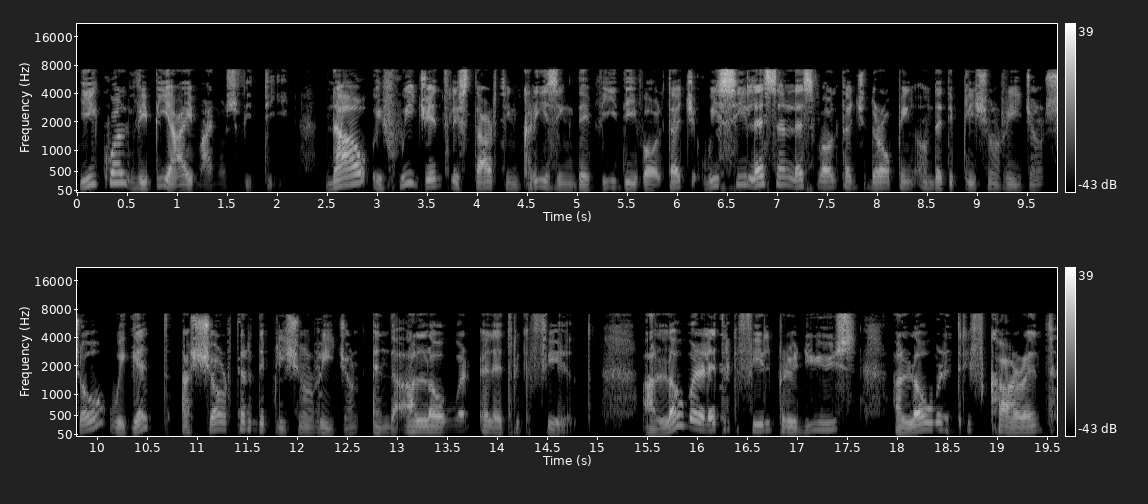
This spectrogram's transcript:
equal VBI minus VD. Now, if we gently start increasing the VD voltage, we see less and less voltage dropping on the depletion region, so we get a shorter depletion region and a lower electric field. A lower electric field produces a lower drift current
